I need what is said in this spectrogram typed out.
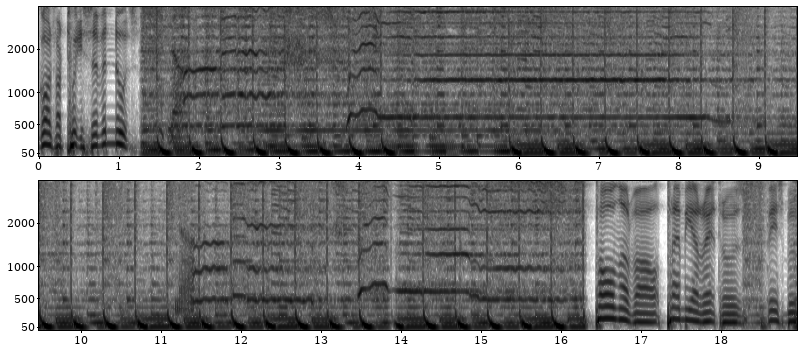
have gone for 27 notes. Paul Nerval, Premier Retros, Facebook.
